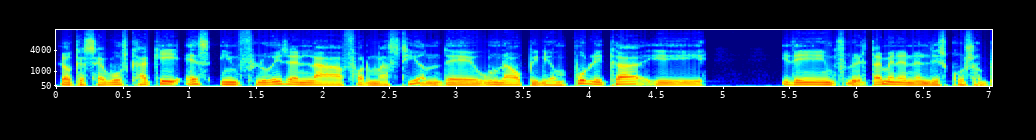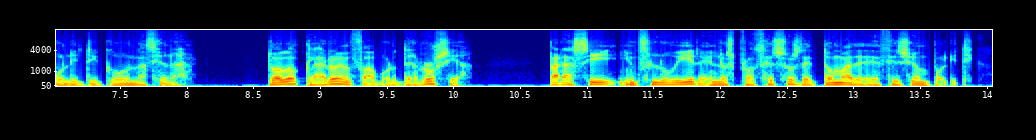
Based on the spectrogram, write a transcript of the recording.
Lo que se busca aquí es influir en la formación de una opinión pública y, y de influir también en el discurso político nacional. Todo claro en favor de Rusia, para así influir en los procesos de toma de decisión política.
